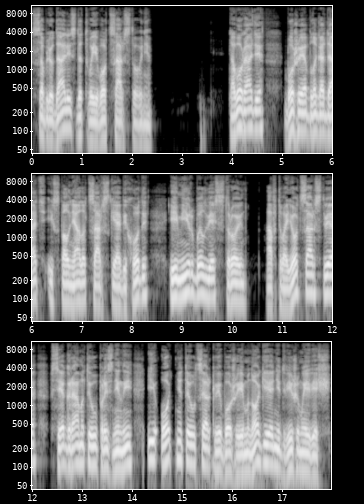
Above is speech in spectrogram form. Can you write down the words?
соблюдались до твоего царствования. Того ради Божия благодать исполняла царские обиходы, и мир был весь строен, а в Твое царствие все грамоты упразднены и отняты у Церкви Божией многие недвижимые вещи.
